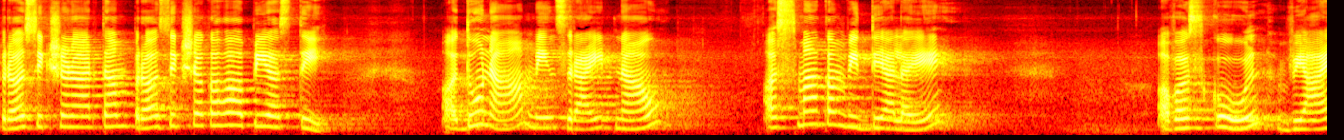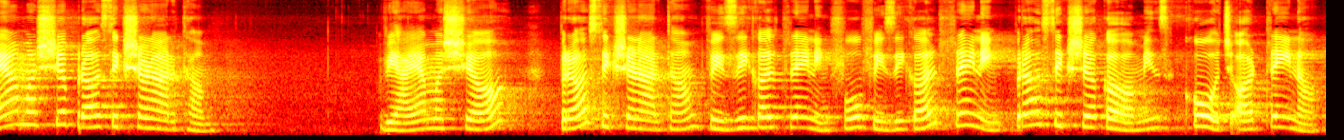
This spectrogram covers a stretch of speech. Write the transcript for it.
प्रशिक्षणार्थं प्रशिक्षकः अपि अस्ति अधुना मीन्स् रैट् नौ अस्माकं विद्यालये our school व्यायामस्य प्रशिक्षणार्थं व्यायामस्य प्रशिक्षणार्थं physical training for physical training प्रशिक्षक मीन्स कोच और trainer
